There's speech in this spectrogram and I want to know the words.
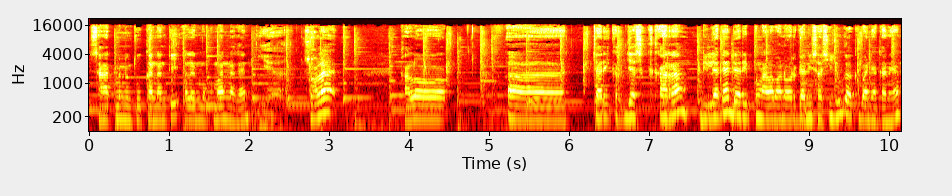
sangat menentukan nanti kalian mau ke mana kan Iya. soalnya kalau eh, cari kerja sekarang dilihatnya dari pengalaman organisasi juga kebanyakan kan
